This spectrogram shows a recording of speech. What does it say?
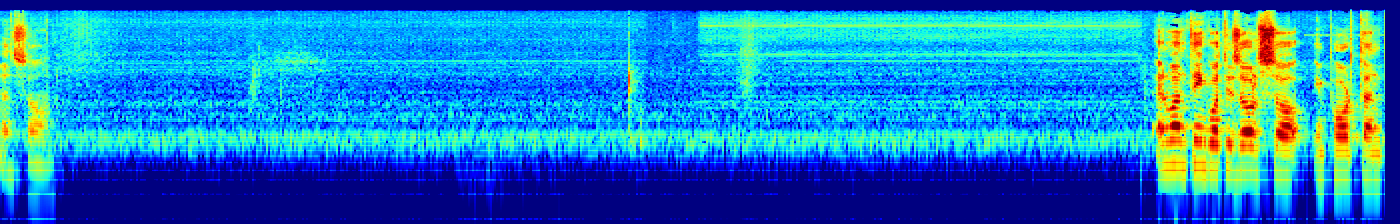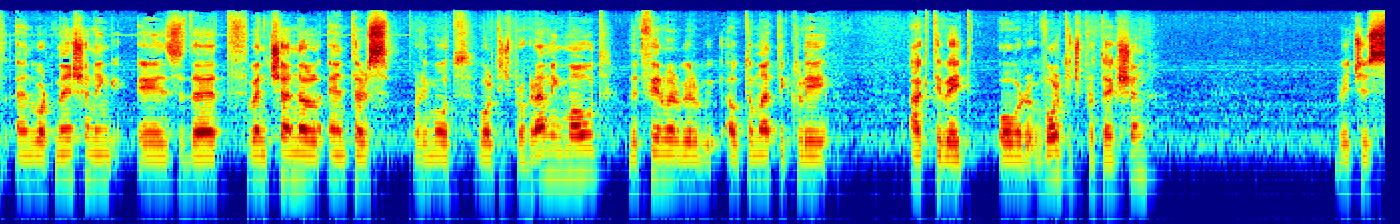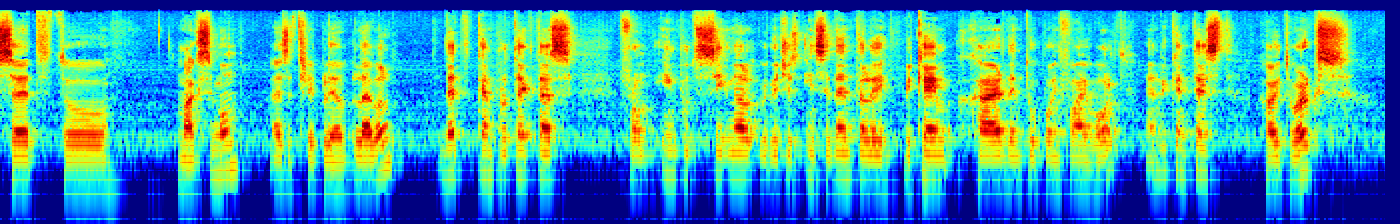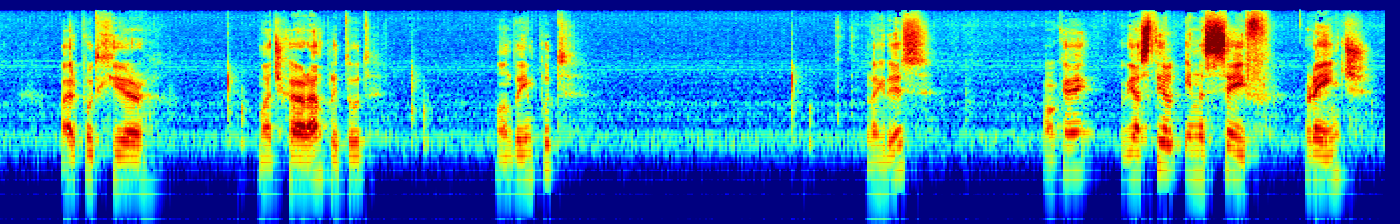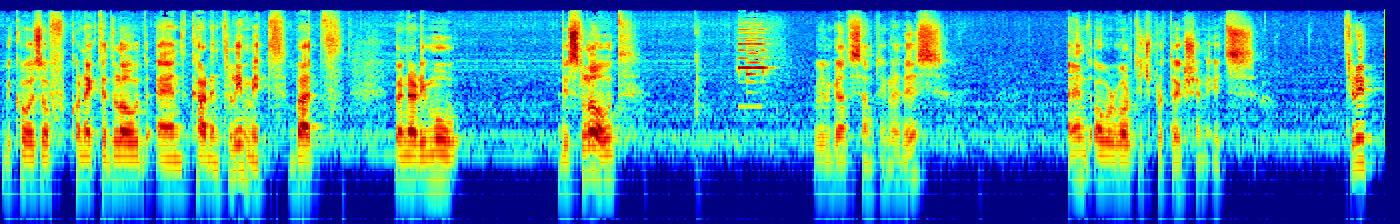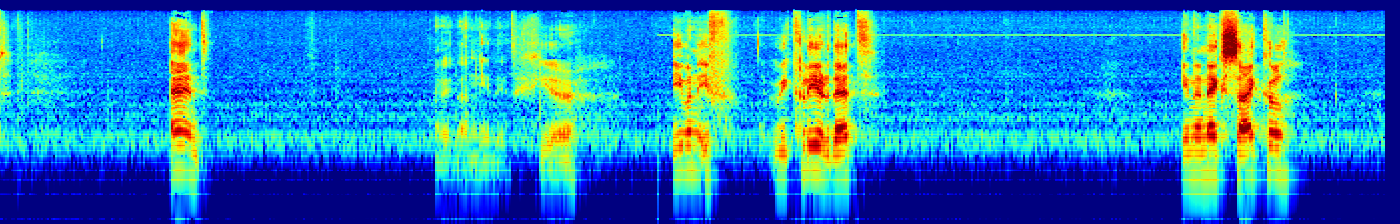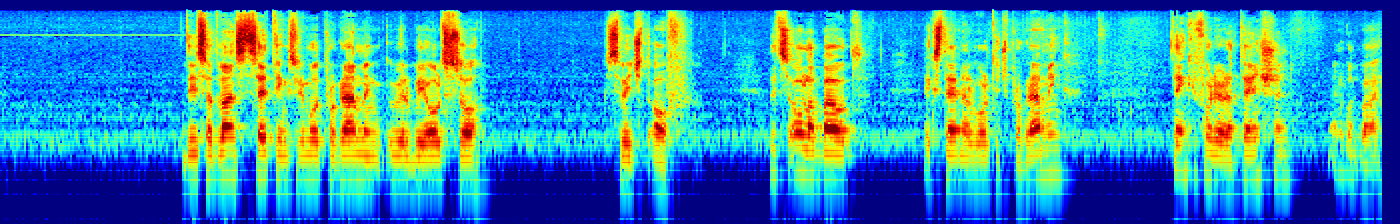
and so on And one thing what is also important and worth mentioning is that when channel enters remote voltage programming mode, that firmware will automatically activate over voltage protection which is set to maximum as a trip level. That can protect us from input signal which is incidentally became higher than 2.5 volt and we can test how it works I'll put here much higher amplitude on the input. Like this. Okay we are still in a safe range because of connected load and current limit but when I remove this load we'll get something like this. And over voltage protection it's tripped. And I don't need it here. Even if we clear that in the next cycle these advanced settings remote programming will be also switched off. That's all about external voltage programming. Thank you for your attention and goodbye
